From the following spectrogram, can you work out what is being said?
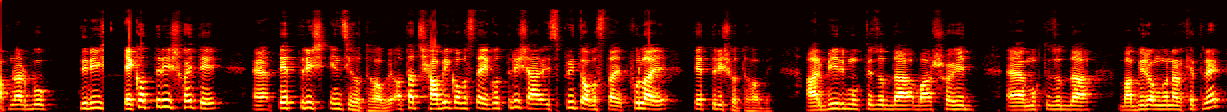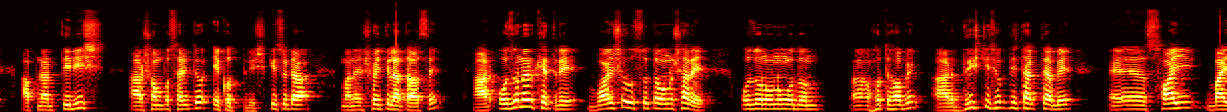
আপনার বুক তিরিশ, একত্রিশ হইতে তেত্রিশ ইঞ্চি হতে হবে। অর্থাৎ স্বাভাবিক অবস্থায় একত্রিশ আর স্ফৃত অবস্থায় ফুলায় তেত্রিশ হতে হবে। আর বীর মুক্তিযোদ্ধা বা শহীদ মুক্তিযোদ্ধা বা বীরঙ্গনার ক্ষেত্রে আপনার তিরিশ আর সম্প্রসারিত একত্রিশ। কিছুটা মানে শৈথিলতা আছে। আর ওজনের ক্ষেত্রে বয়স উচ্চতা অনুসারে ওজন অনুমোদন হতে হবে। আর দৃষ্টিশক্তি থাকতে হবে ছয় বাই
